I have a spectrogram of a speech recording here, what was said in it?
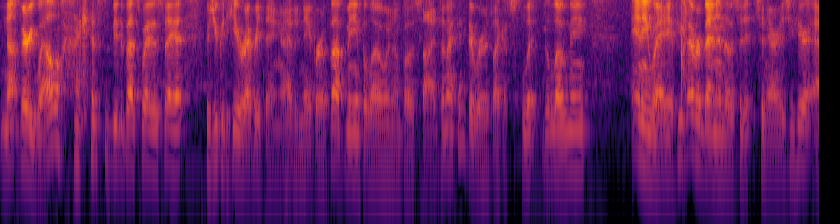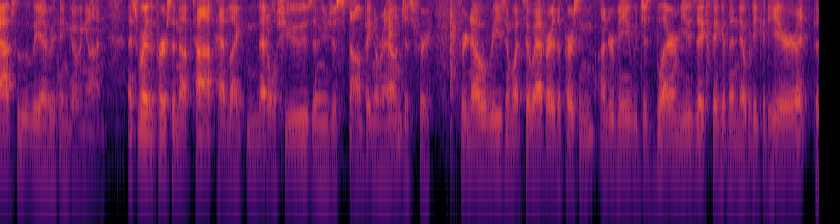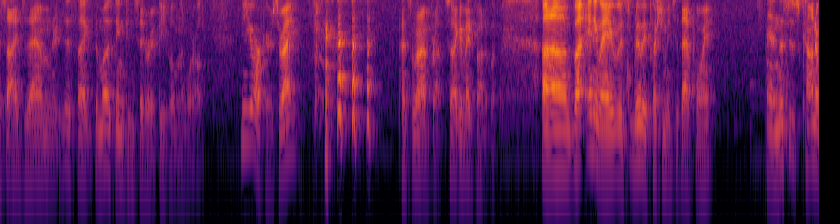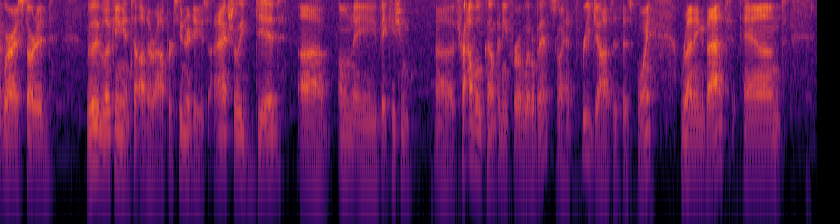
not very well, I guess would be the best way to say it, because you could hear everything. I had a neighbor above me, below, and on both sides, and I think there were like a split below me. Anyway, if you've ever been in those scenarios, you hear absolutely everything going on. I swear the person up top had like metal shoes and they're just stomping around just for for no reason whatsoever. The person under me would just blare music, thinking that nobody could hear it besides them. They're just like the most inconsiderate people in the world. New Yorkers, right? That's where I'm from, so I can make fun of them. Um, but anyway, it was really pushing me to that point. And this is kind of where I started really looking into other opportunities. I actually did uh, own a vacation uh, travel company for a little bit, so I had three jobs at this point running that, and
